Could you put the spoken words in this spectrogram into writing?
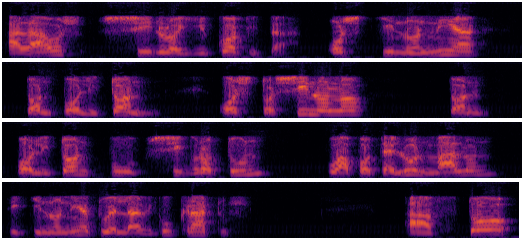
αλλά ως συλλογικότητα, ως κοινωνία των πολιτών ως το σύνολο των πολιτών που συγκροτούν, που αποτελούν μάλλον τη κοινωνία του ελλαδικού κράτους. Αυτό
